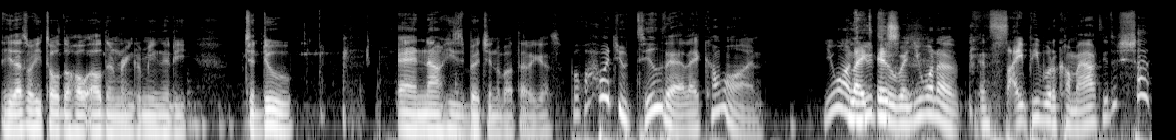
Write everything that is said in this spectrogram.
that's what he told the whole Elden Ring community to do, and now he's bitching about that. I guess. But why would you do that? Like, come on. You on Like, YouTube and you want to incite people to come after you? Just shut.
